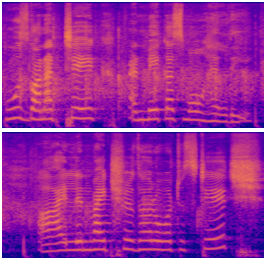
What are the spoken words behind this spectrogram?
who's gonna take and make us more healthy. I'll invite Sridhar over to stage.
